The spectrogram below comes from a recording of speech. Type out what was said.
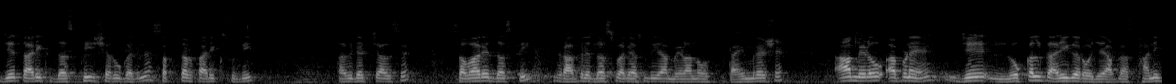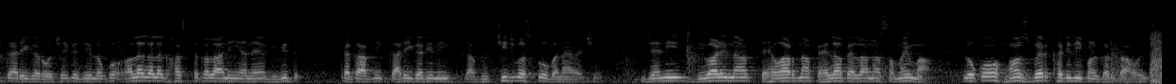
જે તારીખ દસથી શરૂ કરીને સત્તર તારીખ સુધી અવિરત ચાલશે. સવારે દસથી રાત્રે દસ વાગ્યા સુધી આ મેળાનો ટાઈમ રહેશે. આ મેળો આપણે જે લોકલ કારીગરો છે, આપણા સ્થાનિક કારીગરો છે, કે જે લોકો અલગ અલગ હસ્તકલાની અને વિવિધ પ્રકારની કારીગરીની ચીજવસ્તુઓ બનાવે છે. જેની દિવાળીના તહેવારના પહેલાં પહેલાંના સમયમાં લોકો હોંશભેર ખરીદી પણ કરતા હોય છે.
